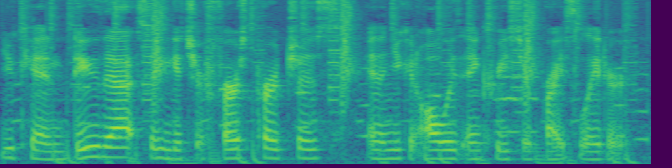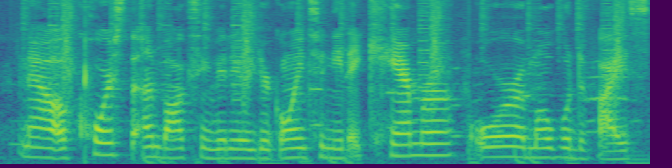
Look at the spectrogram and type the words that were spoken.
you can do that so you can get your first purchase and then you can always increase your price later. Now, of course, the unboxing video, you're going to need a camera or a mobile device.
